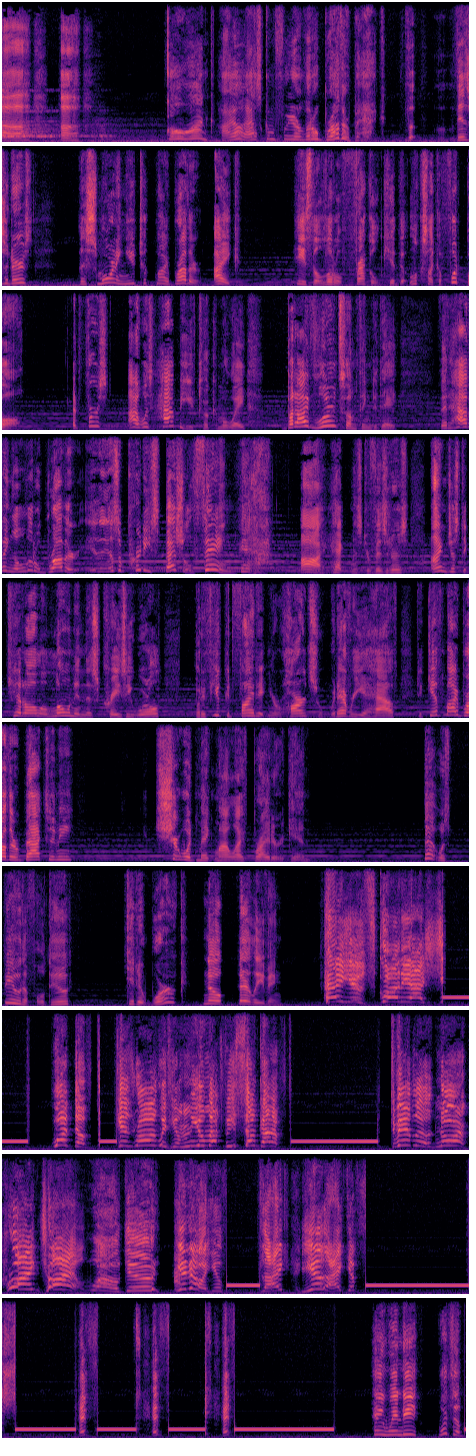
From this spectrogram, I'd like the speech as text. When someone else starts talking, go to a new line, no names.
Uh, uh, go on, Kyle. Ask him for your little brother back. V- visitors, this morning you took my brother, Ike. He's the little freckled kid that looks like a football. At first, I was happy you took him away, but I've learned something today that having a little brother is a pretty special thing. Yeah. Ah, heck, Mr. Visitors, I'm just a kid all alone in this crazy world, but if you could find it in your hearts or whatever you have to give my brother back to me, it sure would make my life brighter again. That was beautiful, dude. Did it work? Nope, they're leaving.
Hey, you squatty ass shit! What the f is wrong with you? You must be some kind of f- to be able to ignore a crying child.
Whoa, dude!
You know what you f- like? You like to f- and f- and f- and f-
Hey, Wendy, what's a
